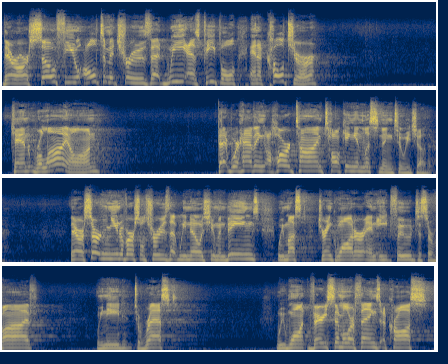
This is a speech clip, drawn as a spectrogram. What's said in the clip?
There are so few ultimate truths that we as people and a culture can rely on that we're having a hard time talking and listening to each other. There are certain universal truths that we know as human beings. We must drink water and eat food to survive. We need to rest. We want very similar things across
